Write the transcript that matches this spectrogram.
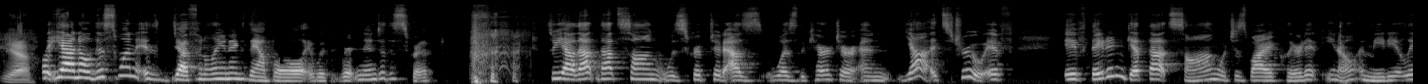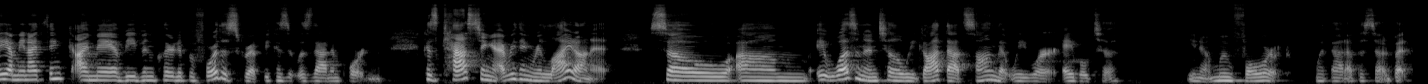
Yeah. But yeah, no, this one is definitely an example. It was written into the script. So yeah, that that song was scripted as was the character and yeah, it's true. If if they didn't get that song, which is why I cleared it, you know, immediately. I mean, I think I may have even cleared it before the script because it was that important. Because casting, everything relied on it. So um, it wasn't until we got that song that we were able to, you know, move forward with that episode. But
